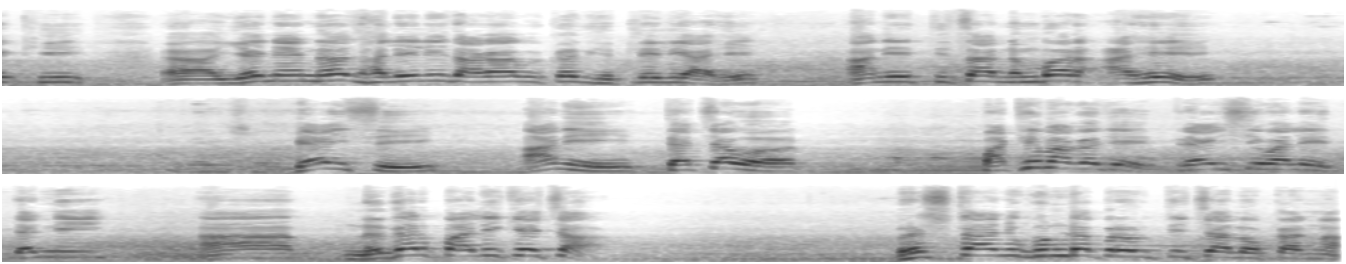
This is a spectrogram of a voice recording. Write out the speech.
एक ही येणे न झालेली जागा विकत घेतलेली आहे आणि तिचा नंबर आहे ब्याऐंशी. आणि त्याच्यावर पाठीमागं जे त्र्याऐंशीवाले त्यांनी नगरपालिकेच्या भ्रष्ट आणि गुंड प्रवृत्तीच्या लोकांना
